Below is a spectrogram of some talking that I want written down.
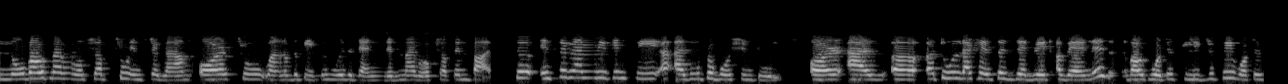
know about my workshops through Instagram or through one of the people who has attended my workshop in past. So Instagram you can see uh, as a promotion tool or as a, a tool that helps us generate awareness about what is calligraphy, what is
